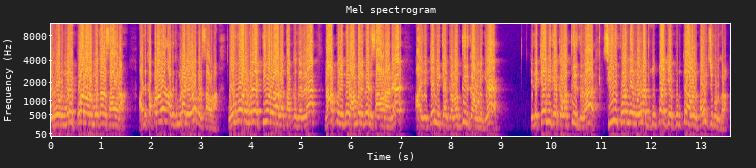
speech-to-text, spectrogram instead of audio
ஒவ்வொரு முறை போர் வரும்போது தான் சாவறான். அதுக்கப்புறம் அதுக்கு முன்னாடி எவ்வளவு பேர் சாவறான்? ஒவ்வொரு முறையும் தீவிரவாத தாக்குதல்ல நாற்பது பேர் ஐம்பது பேர் சாவறானே? அது கேள்வி கேட்க வக்கு இருக்கா உனக்கு? இதை கேள்வி கேட்க வக்கு இருக்குதா? சிறு குழந்தை முதல்ல துப்பாக்கியை கொடுத்து அவனுக்கு பயிற்சி கொடுக்குறான்.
